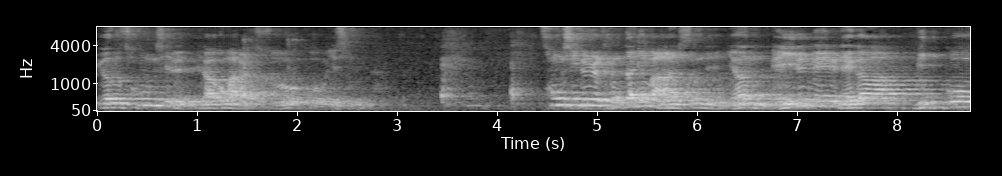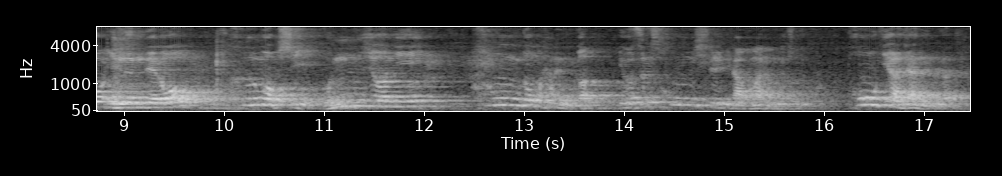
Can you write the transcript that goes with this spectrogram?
이것은 성실이라고 말할 수 있습니다. 성실을 간단히 말씀드리면 매일매일 내가 믿고 있는 대로 흠없이 온전히 행동하는 것 이것을 성실이라고 말하는 것입니다. 포기하지 않는 것.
